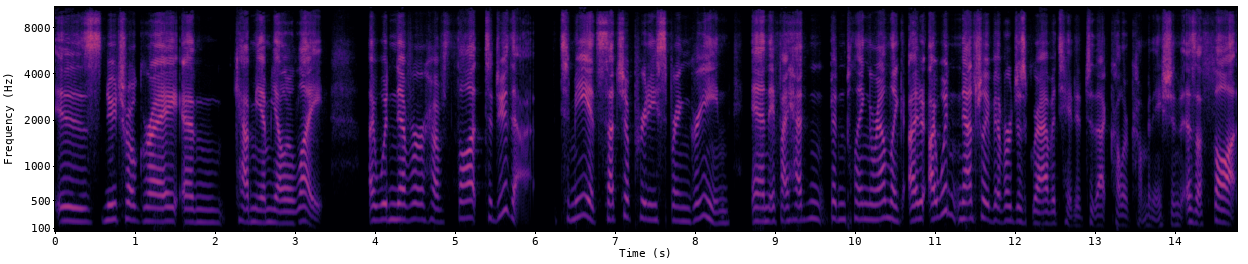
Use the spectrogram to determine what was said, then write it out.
is neutral gray and cadmium yellow light. I would never have thought to do that. To me, it's such a pretty spring green. And if I hadn't been playing around, like I, I wouldn't naturally have ever just gravitated to that color combination as a thought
